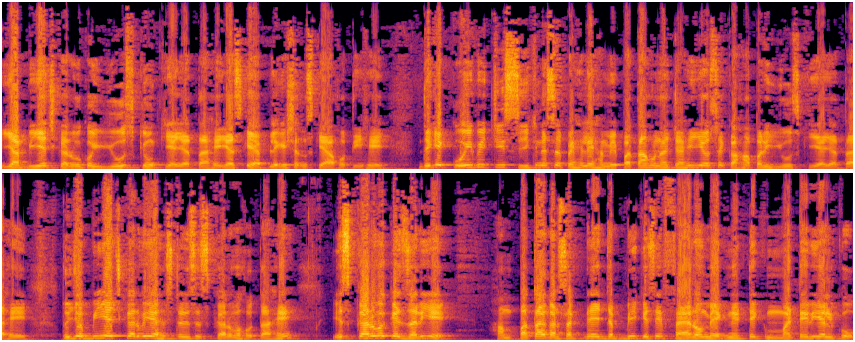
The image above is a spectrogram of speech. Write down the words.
या बीएच कर्व को यूज़ क्यों किया जाता है? या इसके एप्लीकेशन क्या होती है? देखिए, कोई भी चीज़ सीखने से पहले हमें पता होना चाहिए उसे कहाँ पर यूज़ किया जाता है। तो जो बीएच कर्व या हिस्टेरिसिस कर्व होता है, इस कर्व के ज़रिए हम पता कर सकते हैं जब भी किसी फेरोमैग्नेटिक मटेरियल को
